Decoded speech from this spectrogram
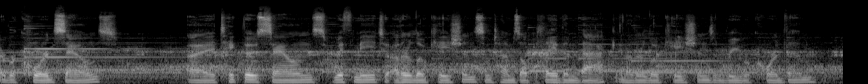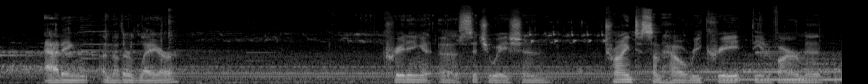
I record sounds. I take those sounds with me to other locations. Sometimes I'll play them back in other locations and re record them, adding another layer. creating a, a situation, trying to somehow recreate the environment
